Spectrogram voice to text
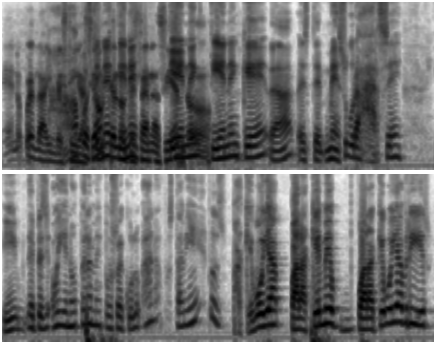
Bueno, pues la ah, pues investigación que es lo que están haciendo. Tienen, que este, mesurarse y oye, no, espérame, pues reculo. Ah, no, pues está bien, pues ¿para qué voy a, para qué me, para qué voy a abrir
